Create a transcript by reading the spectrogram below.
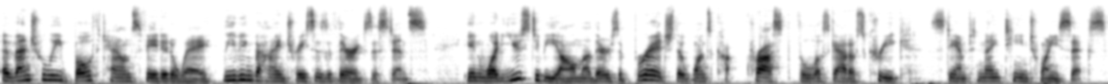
Eventually, both towns faded away, leaving behind traces of their existence. In what used to be Alma, there's a bridge that once co- crossed the Los Gatos Creek, stamped 1926.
